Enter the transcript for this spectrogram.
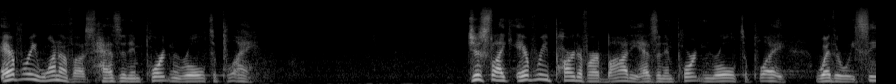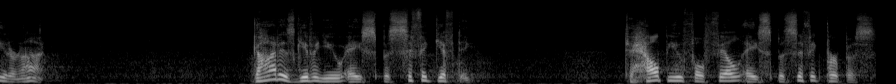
every one of us has an important role to play. Just like every part of our body has an important role to play, whether we see it or not. God has given you a specific gifting to help you fulfill a specific purpose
